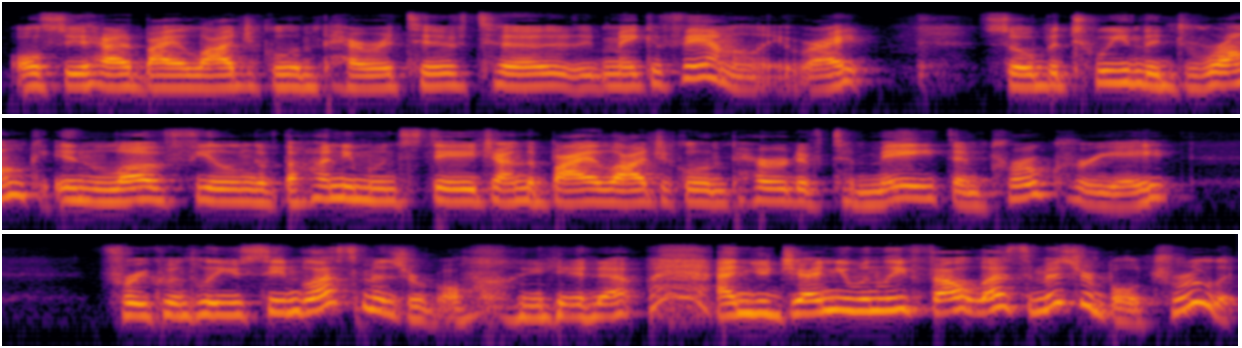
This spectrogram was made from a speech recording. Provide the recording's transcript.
Also, you had a biological imperative to make a family, right? So, between the drunk in love feeling of the honeymoon stage and the biological imperative to mate and procreate, frequently you seemed less miserable, you know, and you genuinely felt less miserable, truly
